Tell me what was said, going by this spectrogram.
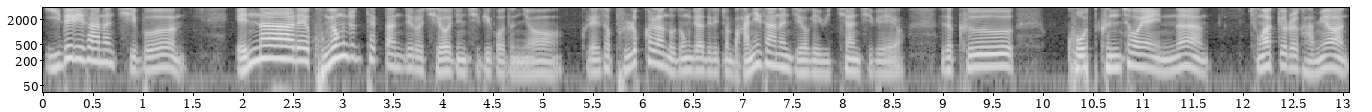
이들이 사는 집은 옛날에 공영주택 단지로 지어진 집이거든요. 그래서 블루칼라 노동자들이 좀 많이 사는 지역에 위치한 집이에요. 그래서 그 곳 근처에 있는 중학교를 가면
